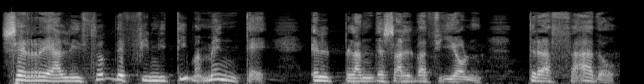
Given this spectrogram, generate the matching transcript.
se realizó definitivamente el plan de salvación trazado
